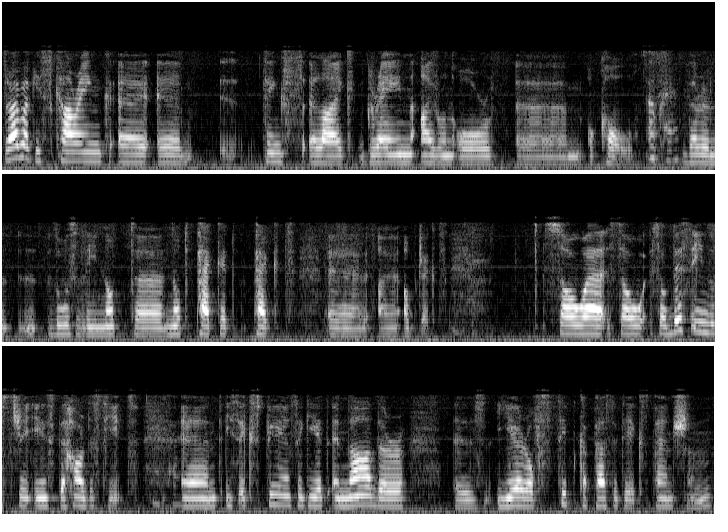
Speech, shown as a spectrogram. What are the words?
Dry bulk is carrying um, things like grain, iron ore, um, or coal. Okay. Very loosely, not uh, not packed packed uh, uh, objects. Okay. So uh, so so this industry is the hardest hit, okay. and is experiencing yet another uh, year of steep capacity expansion,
